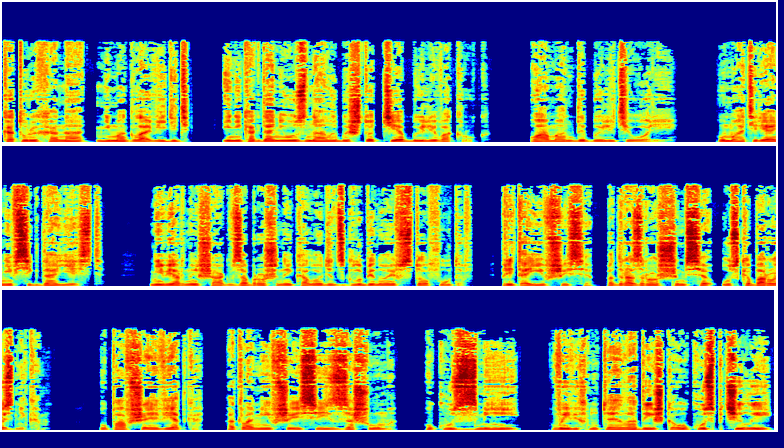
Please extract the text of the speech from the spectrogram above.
которых она не могла видеть и никогда не узнала бы, что те были вокруг. У Аманды были теории. У матери они всегда есть. Неверный шаг в заброшенный колодец глубиной в сто футов, притаившийся под разросшимся узкобороздником. Упавшая ветка, отломившаяся из-за шума, укус змеи, вывихнутая лодыжка, укус пчелы.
